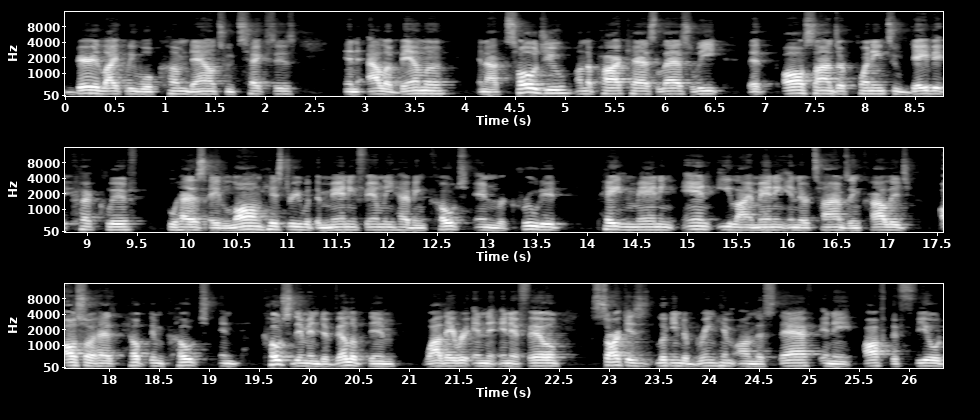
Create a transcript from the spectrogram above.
very likely will come down to Texas and Alabama. And I told you on the podcast last week that all signs are pointing to David Cutcliffe, who has a long history with the Manning family, having coached and recruited Peyton Manning and Eli Manning in their times in college. Also has helped them coach and coach them and develop them while they were in the NFL. Sark is looking to bring him on the staff in a off the field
